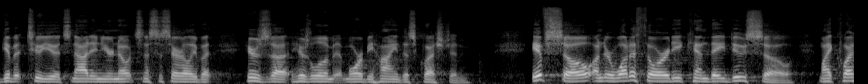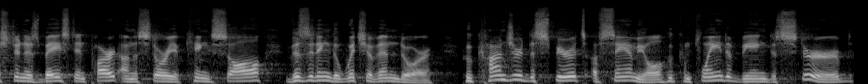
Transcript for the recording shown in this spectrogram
give it to you. It's not in your notes necessarily, but here's, uh, here's a little bit more behind this question. If so, under what authority can they do so? My question is based in part on the story of King Saul visiting the witch of Endor, who conjured the spirit of Samuel, who complained of being disturbed,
